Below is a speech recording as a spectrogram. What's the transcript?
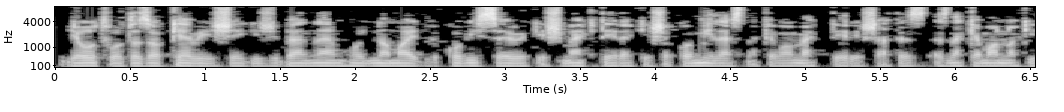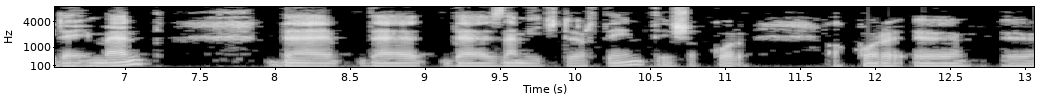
ugye ott volt az a kevésség is bennem, hogy na majd akkor visszajövök és megtérek, és akkor mi lesz nekem a megtérés, hát ez, ez nekem annak idején ment, de, de, de ez nem így történt, és akkor akkor ö, ö,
